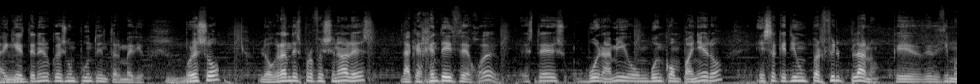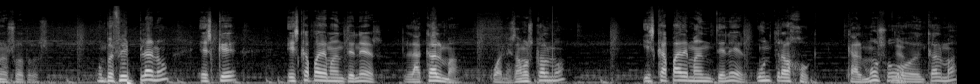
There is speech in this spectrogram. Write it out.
Hay que tener lo que es un punto intermedio. Por eso, los grandes profesionales, la que gente dice, Joder, este es un buen amigo, un buen compañero, es el que tiene un perfil plano, que decimos nosotros. Un perfil plano es que es capaz de mantener la calma cuando estamos calmos y es capaz de mantener un trabajo calmoso o en calma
